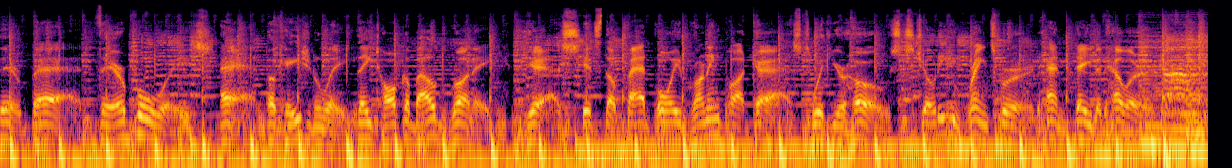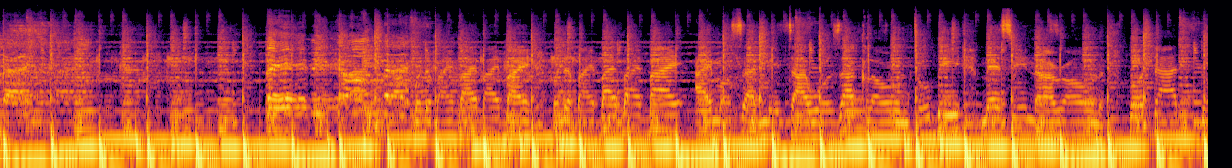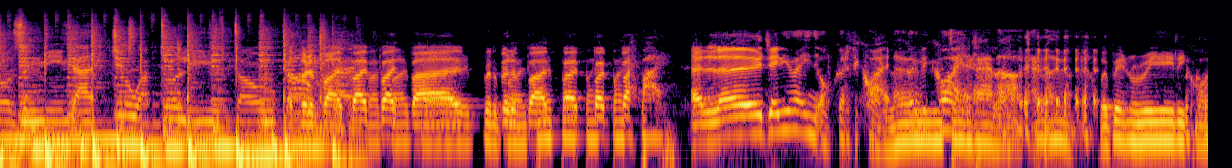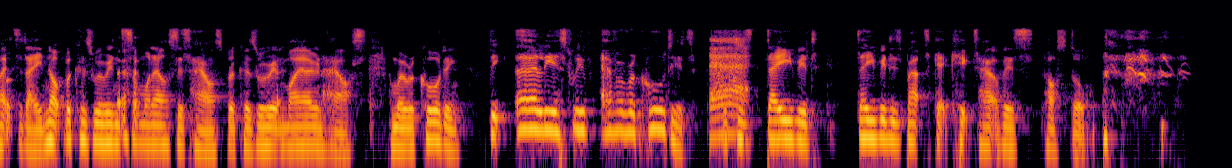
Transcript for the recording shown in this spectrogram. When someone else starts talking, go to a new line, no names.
They're bad, they're boys, and occasionally they talk about running. Yes, it's the Bad Boy Running Podcast with your hosts, Jody Raynsford and David
Hellard. Bye bye bye bye, bye bye bye bye. I must admit I was a clown to
Bye bye bye bye bye. Bye bye bye. Hello, JD Rain. Oh, gotta be quiet.
Hello,
gotta be quiet.
Hello. We're being really quiet today, not because we're in someone else's house, because we're in my own house, and we're recording the earliest we've ever recorded. Because David, David is about to get kicked out of his hostel.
